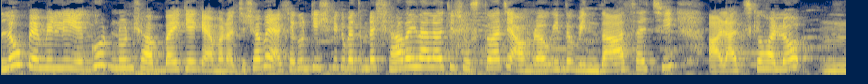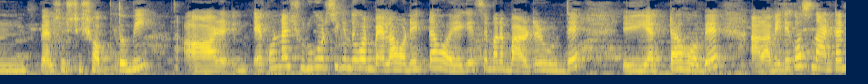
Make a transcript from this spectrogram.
হ্যালো ফ্যামিলি গুড নুন সবাইকে কেমন আছে সবাই? আশা করছি সেটাকে তোমরা সবাই ভালো আছে, সুস্থ আছে, আমরাও কিন্তু বিন্দাস আছি। আর আজকে হলো ষষ্ঠী সপ্তমী আর এখন না শুরু করছি, কিন্তু এখন বেলা অনেকটা হয়ে গেছে মানে বারোটার ঊর্ধ্বে এই একটা হবে। আর আমি দেখো স্নান টান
